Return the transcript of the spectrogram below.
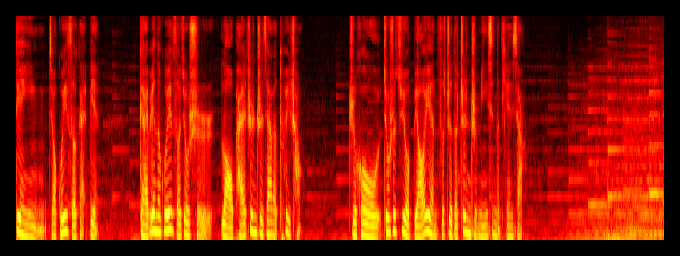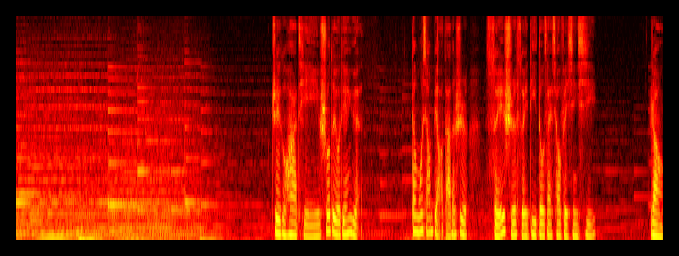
电影叫《规则改变》。改变的规则就是老牌政治家的退场，之后就是具有表演资质的政治明星的天下。这个话题说的有点远，但我想表达的是，随时随地都在消费信息，让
